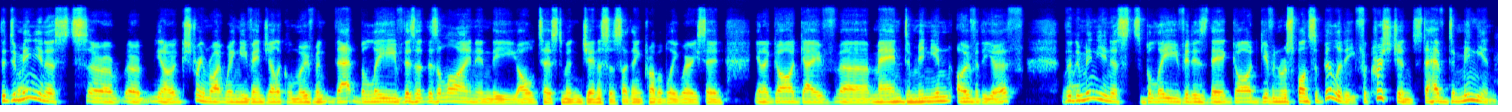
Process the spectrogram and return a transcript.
The Dominionists are, a, a you know extreme right wing evangelical movement that believe there's a there's a line in the Old Testament Genesis I think probably where he said you know God gave uh, man dominion over the earth. The Right. Dominionists believe it is their God given responsibility for Christians to have dominion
